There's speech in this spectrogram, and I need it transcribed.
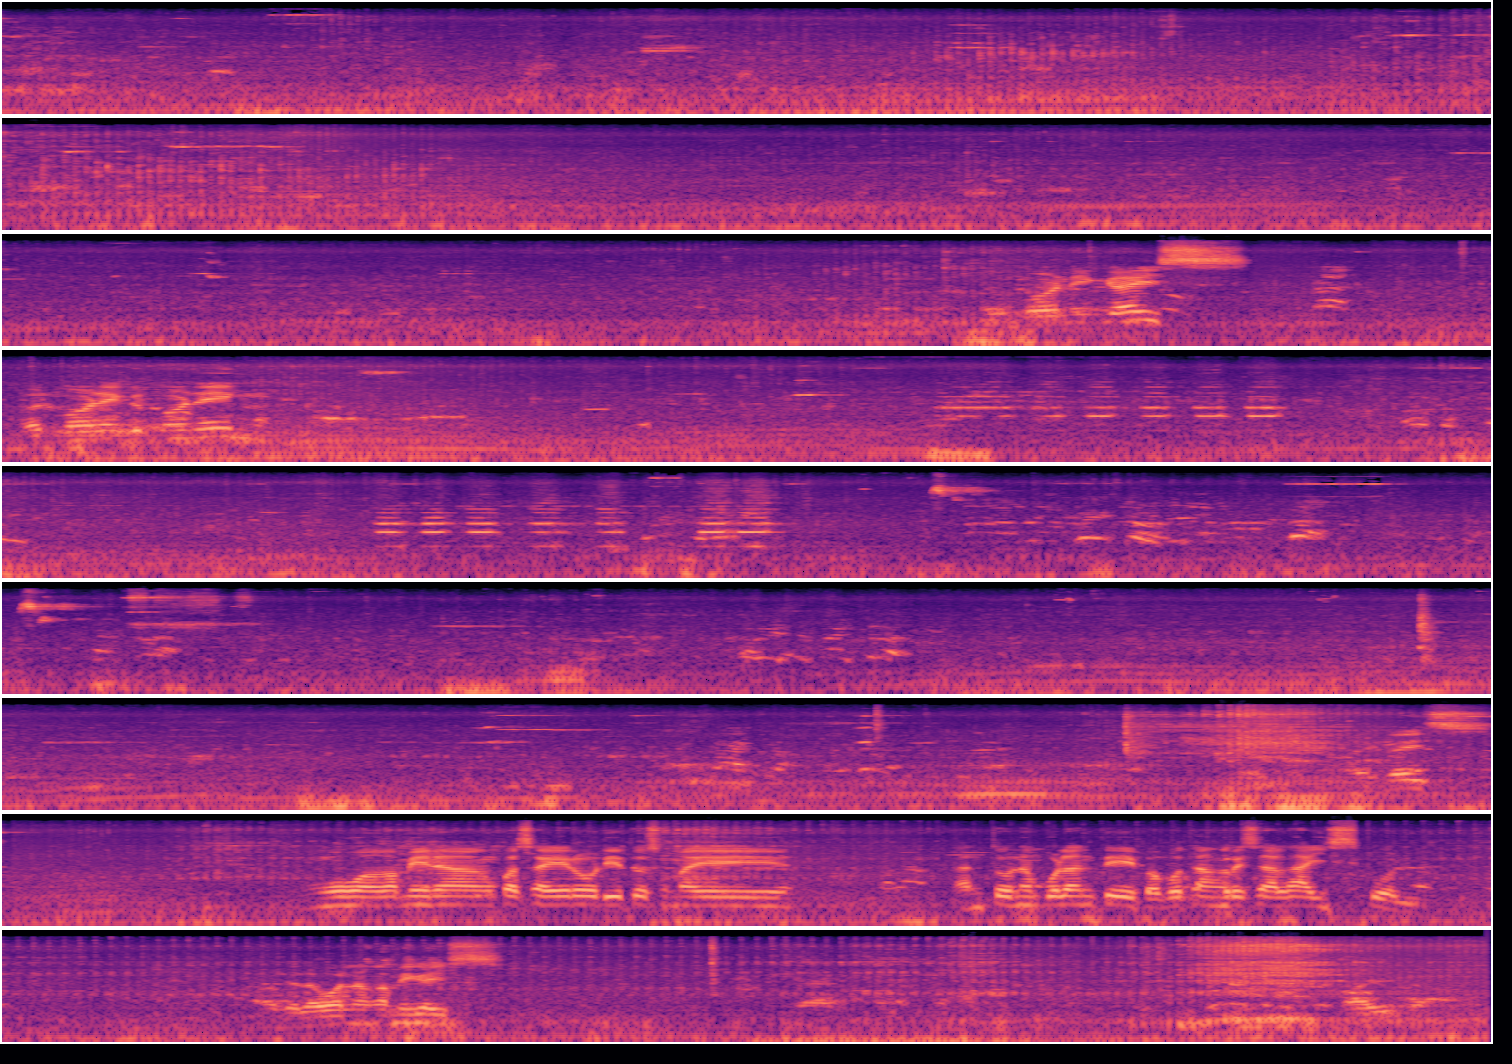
Good morning guys. Good morning, good morning. Guys. Munguha kami ng pasayro dito sa may Anto ng Bulante, papuntang Rizal High School. Dalawa lang kami guys. Yan. Na.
